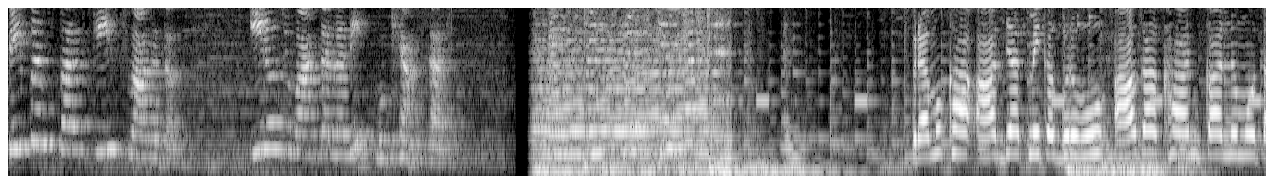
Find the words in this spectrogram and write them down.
పీపుల్స్ పల్స్కి స్వాగతం. ఈ రోజు వార్తల్లోని ముఖ్యాంశాలు. ప్రముఖ ఆధ్యాత్మిక గురువు ఆగా ఖాన్ కన్నుమూత.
